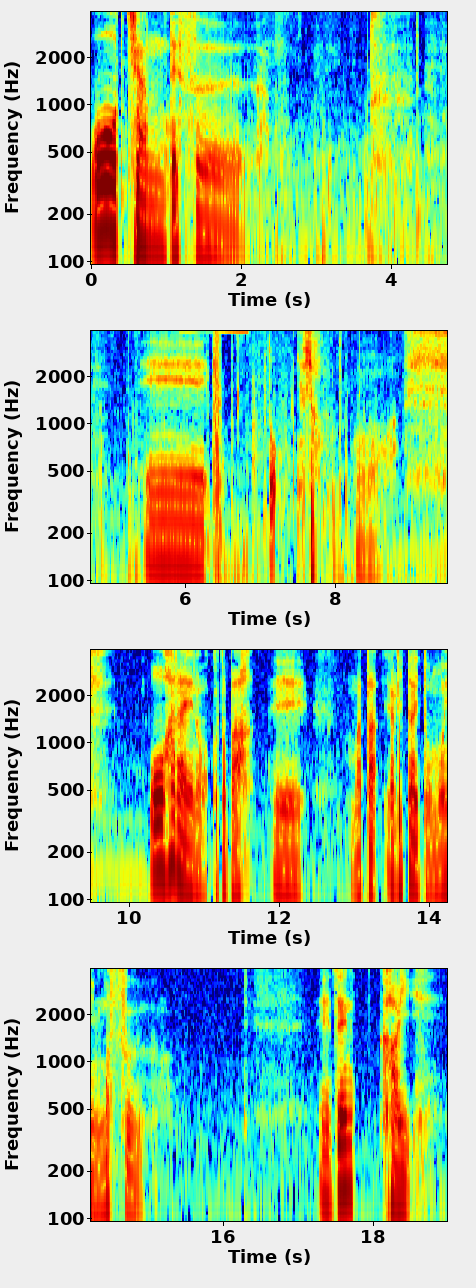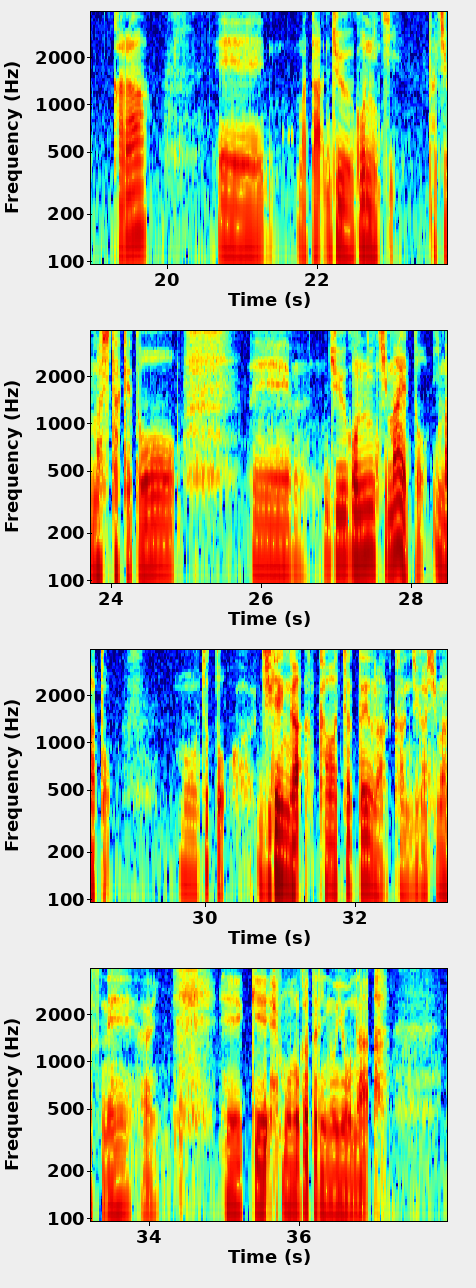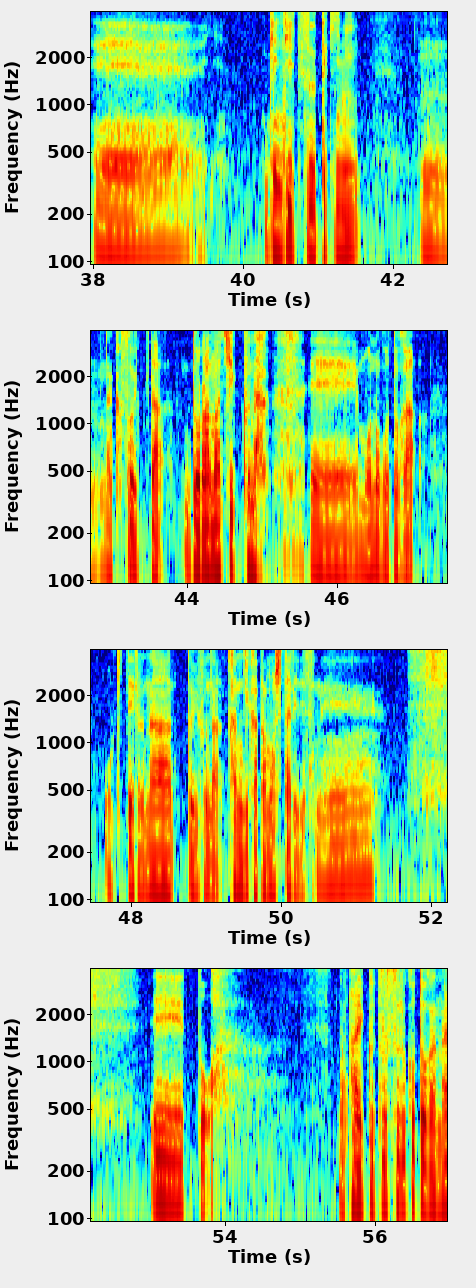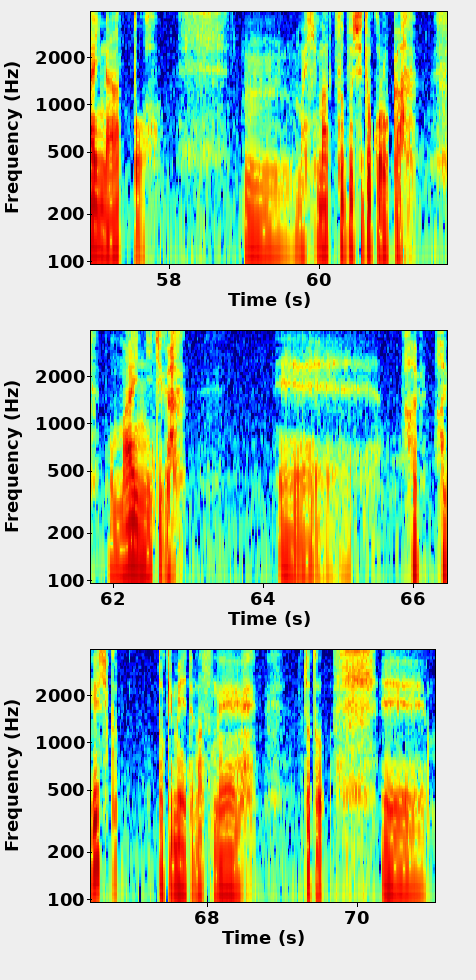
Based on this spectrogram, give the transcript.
おーちゃんです。えーっと、よいしょ。大原への言葉、えーまたやりたいと思います。えー前回から、えーまた15日経ちましたけど、えー15日前と今ともうちょっと次元が変わっちゃったような感じがしますね。はい。平家物語のような、えー現実的に、うん、なんかそういったドラマチックな、えー物事が起きてるなというふうな感じ方もしたりですね。えーっと、まあ、退屈することがないなと。うん、まあ、暇つぶしどころか、もう毎日が、えーは激しくときめいてますね。ちょっと、えー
